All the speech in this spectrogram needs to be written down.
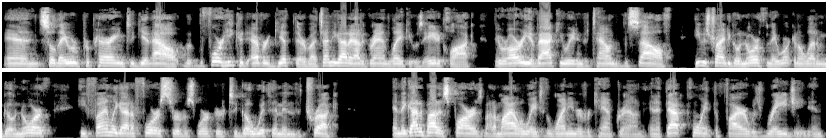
And so they were preparing to get out. But before he could ever get there, by the time he got out of Grand Lake, it was eight o'clock. They were already evacuating the town to the south. He was trying to go north and they weren't going to let him go north. He finally got a Forest Service worker to go with him in the truck. And they got about as far as about a mile away to the Winding River campground. And at that point, the fire was raging. And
